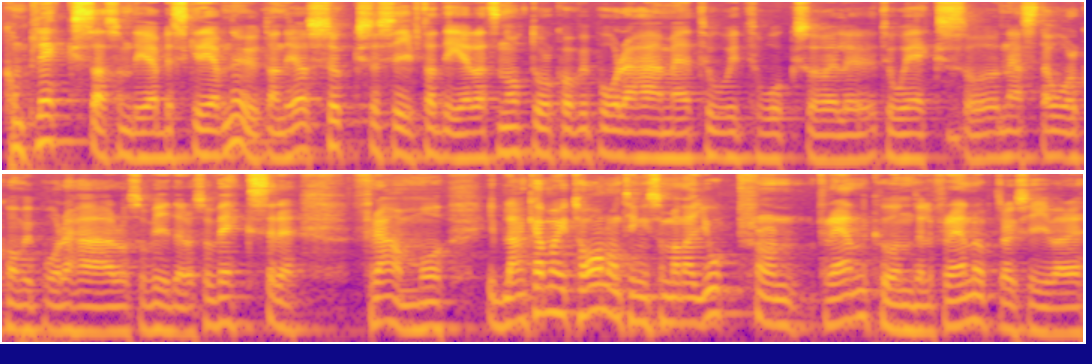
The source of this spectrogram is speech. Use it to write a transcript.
komplexa som det jag beskrev nu, utan det har successivt adderats. Något år kom vi på det här med TUI Talks och, eller TUI X och nästa år kom vi på det här och så vidare. Och så växer det fram. Och ibland kan man ju ta någonting som man har gjort från, för en kund eller för en uppdragsgivare,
